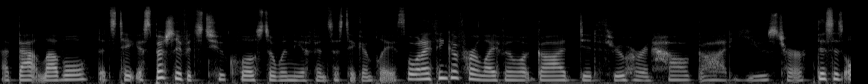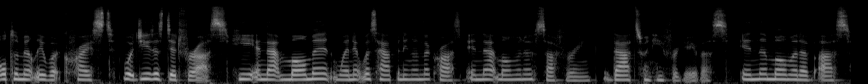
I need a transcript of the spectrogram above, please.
at that level, that's take especially if it's too close to when the offense has taken place. But when I think of her life and what God did through her and how God used her, this is ultimately what Christ, what Jesus did for us. He, in that moment when it was happening on the cross, in that moment of suffering, that's when He forgave us. In the moment of us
